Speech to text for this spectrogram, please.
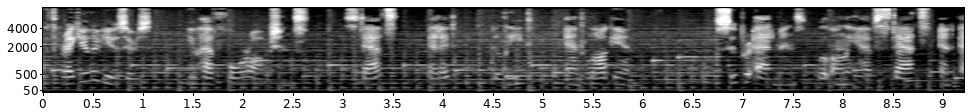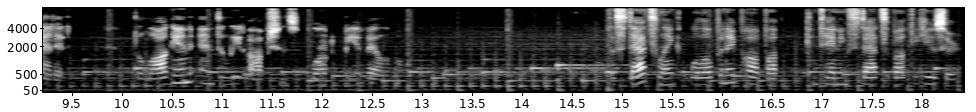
With regular users, you have four options Stats, Edit, Delete, and Login. Super admins will only have Stats and Edit. The Login and Delete options won't be available. The Stats link will open a pop-up containing stats about the user.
